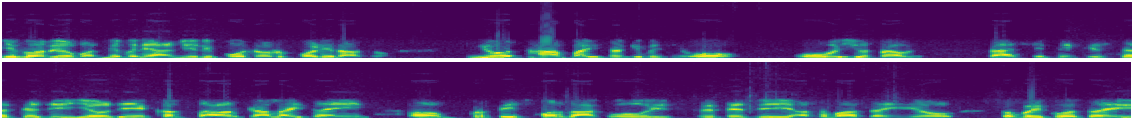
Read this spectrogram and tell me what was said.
के गर्यो भन्ने पनि हामी रिपोर्टहरू पढिरहेछौँ। यो थाहा पाइसकेपछि हो ओ यो त पेसिफिक स्ट्रेटेजी यो एक अर्कालाई चाहिँ प्रतिस्पर्धाको स्ट्रेटेजी अथवा चाहिँ यो तपाईँको चाहिँ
